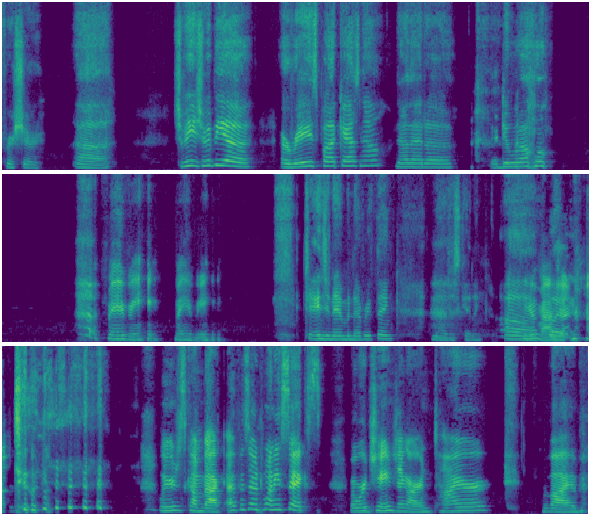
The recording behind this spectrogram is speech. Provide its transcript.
for sure. Uh should we should we be a a Rays podcast now? Now that uh they're doing well. maybe, maybe. Changing name and everything. No, just kidding. Uh, Can you imagine? But, we just come back, episode 26, but we're changing our entire vibe.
